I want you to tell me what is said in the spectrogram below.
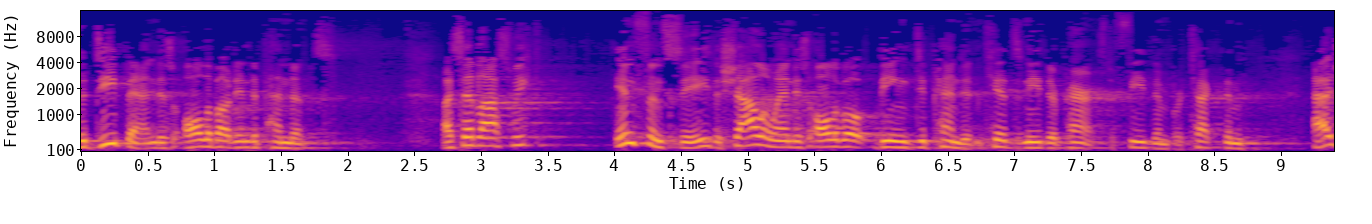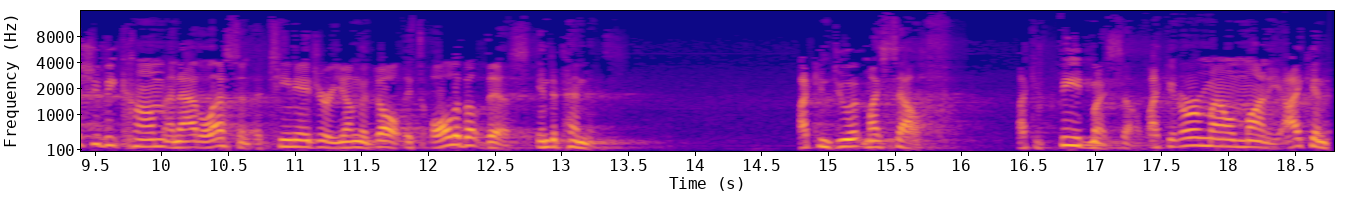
The deep end is all about independence. I said last week, infancy, the shallow end, is all about being dependent. Kids need their parents to feed them, protect them. As you become an adolescent, a teenager, a young adult, it's all about this independence. I can do it myself. I can feed myself. I can earn my own money. I can,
